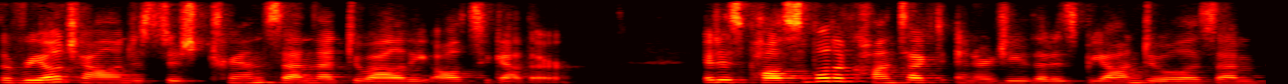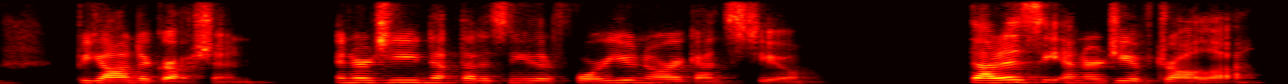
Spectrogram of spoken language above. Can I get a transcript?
The real challenge is to transcend that duality altogether. It is possible to contact energy that is beyond dualism, beyond aggression, energy that is neither for you nor against you. That is the energy of Drala.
